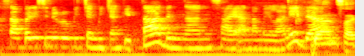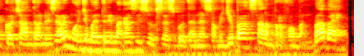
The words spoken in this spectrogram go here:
sampai di sini dulu bincang-bincang kita dengan saya Ana Melani dan, Dan saya Coach Antoni Sarah mengucapkan terima kasih sukses buat Anda. Sampai jumpa. Salam performan. Bye bye.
